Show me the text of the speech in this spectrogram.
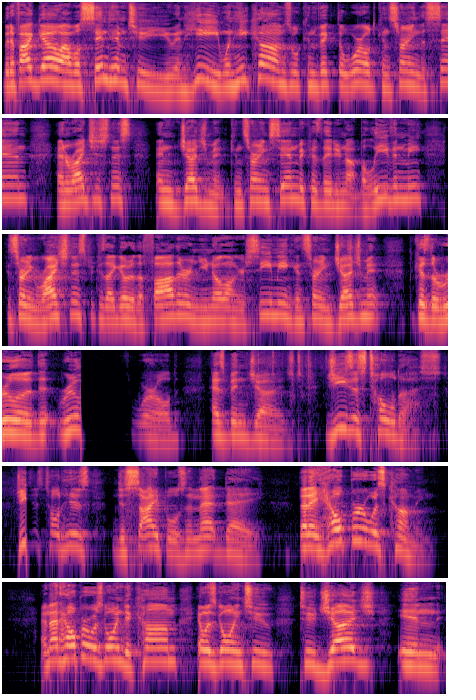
But if I go, I will send him to you, and he, when he comes, will convict the world concerning the sin and righteousness and judgment. Concerning sin, because they do not believe in me. Concerning righteousness, because I go to the Father, and you no longer see me. And concerning judgment, because the ruler of, the, ruler of world has been judged. Jesus told us, Jesus told his disciples in that day, that a helper was coming and that helper was going to come and was going to, to judge in,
